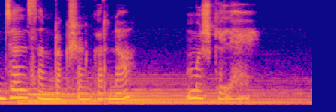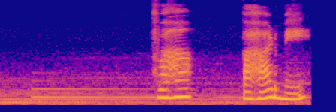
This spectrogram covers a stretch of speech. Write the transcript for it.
जल संरक्षण करना मुश्किल है। वहाँ पहाड़ में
